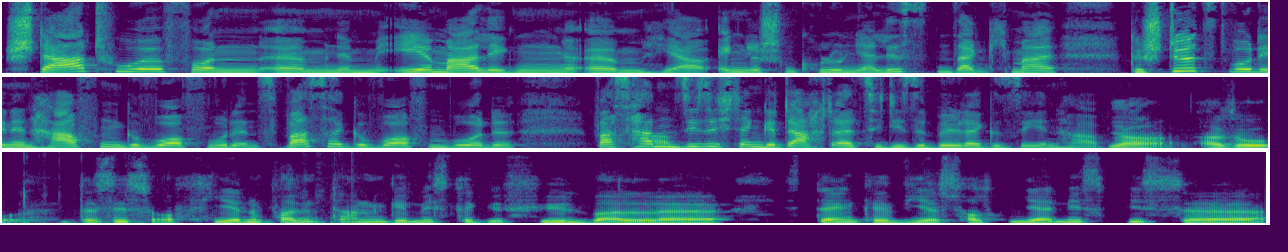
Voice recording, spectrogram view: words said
Statue von ähm, einem ehemaligen ähm, ja, englischen Kolonialisten, sag ich mal, gestürzt wurde, in den Hafen geworfen wurde, ins Wasser geworfen wurde. Was haben Sie sich denn gedacht, als Sie diese Bilder gesehen haben? Ja, also das ist auf jeden Fall ein angemisst beste Gefühl, weil äh, ich denke, wir sollten ja nicht bis äh,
